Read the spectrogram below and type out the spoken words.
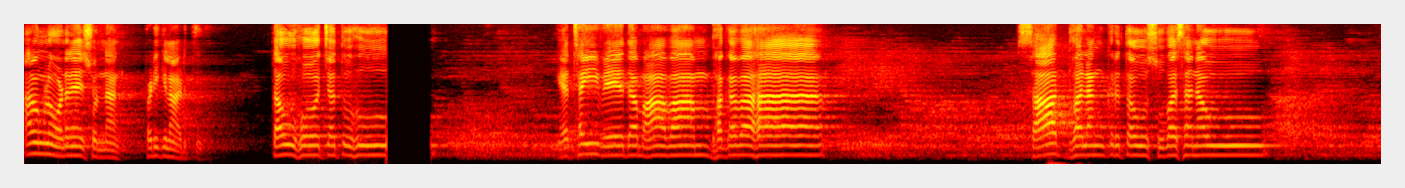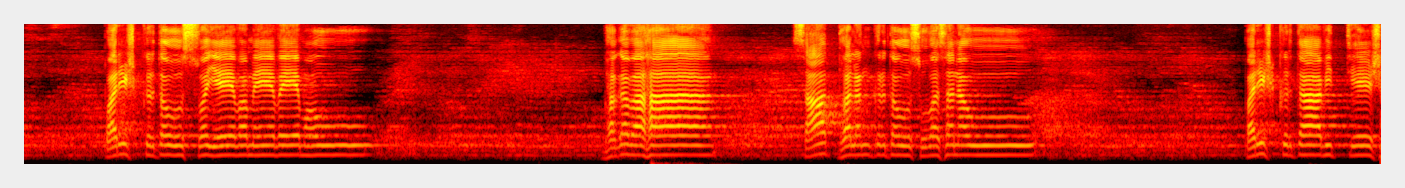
அவங்களும் உடனே சொன்னாங்க. படிக்கலாம் அடுத்து தௌஹோ சதுஹு. यथैवेदमावां भगवः। साध्वलङ्कृतौ सुवसनौ। परिष्कृतौ स्वयेवमेवेमौ। भगवः। साध्वलङ्कृतौ सुवसनौ। परिष्कृतावित्येष।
